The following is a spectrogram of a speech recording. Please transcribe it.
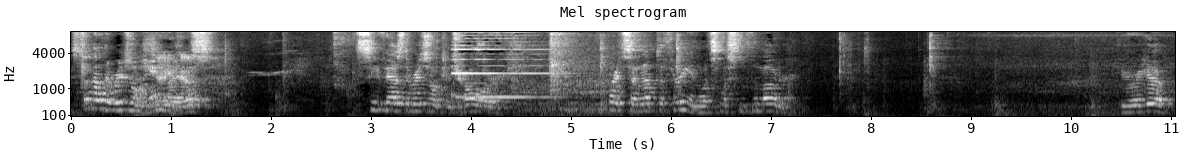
Still got the original Jacob? handrails. Let's see if it has the original controller. All right, set it up to three and let's listen to the motor. Here we go.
